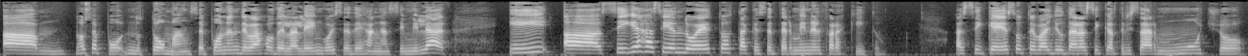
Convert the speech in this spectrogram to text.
no se toman, se ponen debajo de la lengua y se dejan asimilar. Y ah, sigues haciendo esto hasta que se termine el frasquito. Así que eso te va a ayudar a cicatrizar mucho,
